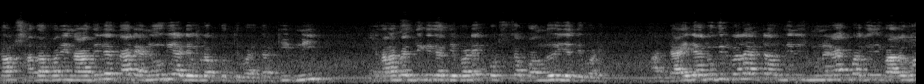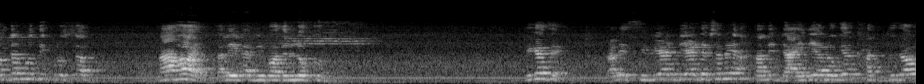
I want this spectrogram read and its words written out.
কারণ সাদা পানি না দিলে তার অ্যানোরিয়া ডেভেলপ করতে পারে তার কিডনি খারাপের দিকে যেতে পারে প্রস্রাব বন্ধ হয়ে যেতে পারে। আর ডায়রিয়া রোগীর বেলা একটা জিনিস মনে রাখবা যদি বারো ঘণ্টার মধ্যে প্রস্তাব না হয় তাহলে এটা বিপদের লক্ষণ। ঠিক আছে? তাহলে সিভিয়ার ডিহাইড্রেশনে, তাহলে ডায়রিয়া রোগের খাদ্যটাও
